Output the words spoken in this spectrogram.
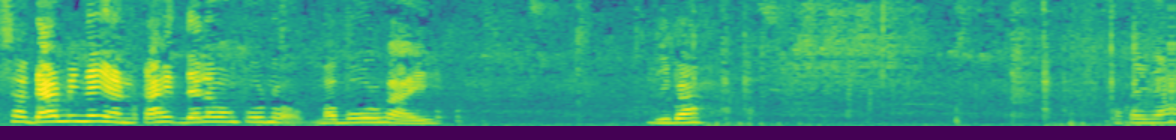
sa dami na yan, kahit dalawang puno, mabuhay. Di ba? Okay na?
